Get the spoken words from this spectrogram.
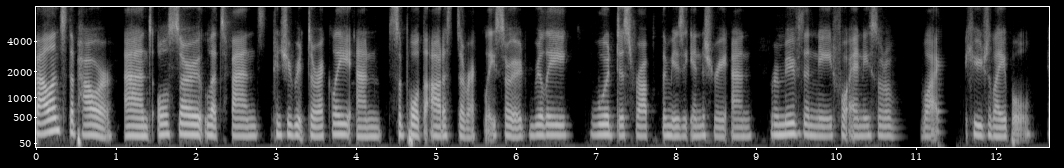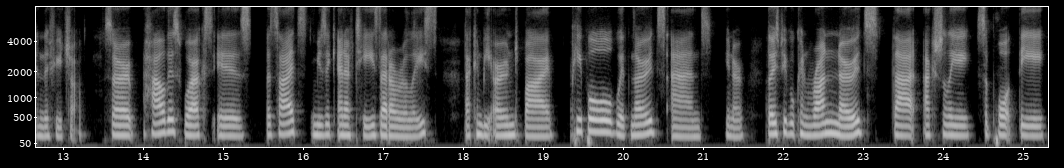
balance the power and also lets fans contribute directly and support the artist directly. So it really would disrupt the music industry and remove the need for any sort of like huge label in the future. So how this works is besides music NFTs that are released that can be owned by people with nodes and you know those people can run nodes that actually support the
